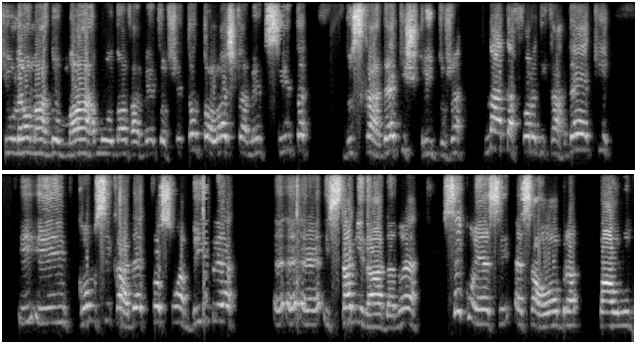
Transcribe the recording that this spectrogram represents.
que o Leonardo Marmo, novamente, eu cito, ontologicamente cita dos Kardec estritos, né? nada fora de Kardec, e, e como se Kardec fosse uma Bíblia é, é, é, estagnada, não é? Você conhece essa obra, Paulo?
